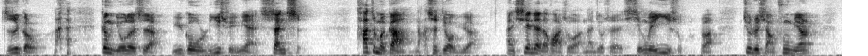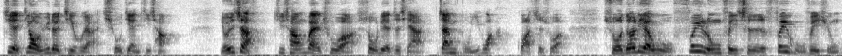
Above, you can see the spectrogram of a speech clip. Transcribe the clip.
直钩，更牛的是鱼钩离水面三尺。他这么干哪是钓鱼啊？按现在的话说，那就是行为艺术，是吧？就是想出名，借钓鱼的机会啊求见姬昌。有一次啊，姬昌外出啊狩猎之前啊占卜一卦，卦辞说：所得猎物非龙非狮非虎非熊。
